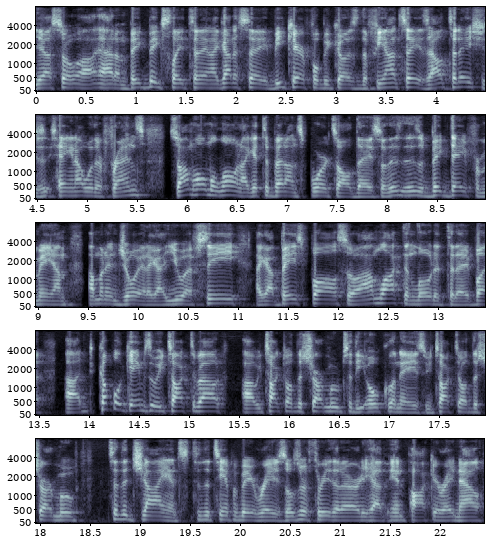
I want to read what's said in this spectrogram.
Yeah, so uh, Adam, big big slate today, and I got to say, be careful because the fiance is out today. She's hanging out with her friends, so I'm home alone. I get to bet on sports all day, so this, this is a big day for me. I'm I'm gonna enjoy it. I got UFC, I got baseball, so I'm locked and loaded today. But uh, a couple of games that we talked about. Uh, we talked about the sharp move to the Oakland A's. We talked about the sharp move to the Giants, to the Tampa Bay Rays. Those are three that I already have in pocket right now.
